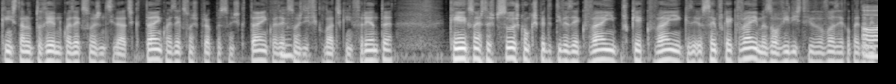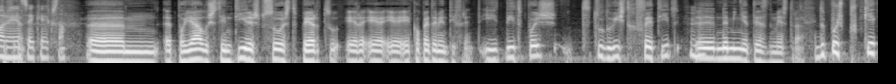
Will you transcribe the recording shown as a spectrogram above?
quem está no terreno, quais é que são as necessidades que tem, quais é que são as preocupações que tem, quais é que uhum. são as dificuldades que enfrenta quem é que são estas pessoas, com que expectativas é que vêm, porque é que vêm, eu sei porque é que vêm, mas ouvir isto viva voz é completamente Ora, diferente. essa é que é a questão. Um, Apoiá-los, sentir as pessoas de perto era, é, é, é completamente diferente. E, e, depois de tudo isto refletir uhum. uh, na minha tese de mestrado. Depois, porquê,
